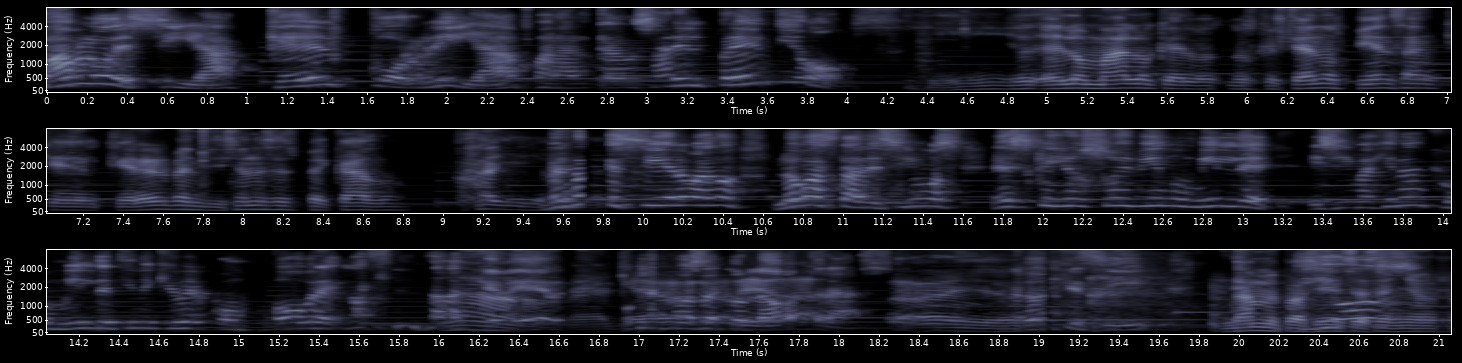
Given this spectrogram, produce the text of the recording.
Pablo decía que él corría para alcanzar el premio. Sí, es lo malo que los, los cristianos piensan que el querer bendiciones es pecado. Ay, ¿Verdad que sí, hermano? Luego hasta decimos, es que yo soy bien humilde. Y se imaginan que humilde tiene que ver con pobre. No tiene nada No, que ver qué una cosa con la otra. Ay. ¿Verdad que sí? Dame paciencia, Dios- Señor.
